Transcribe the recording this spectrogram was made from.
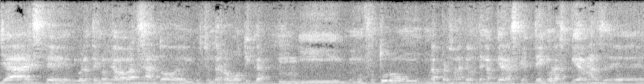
ya este, digo, la tecnología va avanzando en cuestión de robótica y en un futuro un- una persona que no tenga piernas, que tenga unas piernas eh,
